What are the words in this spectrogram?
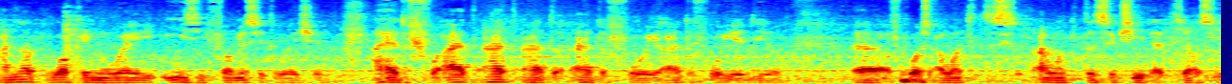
I'm not walking away easy from a situation. I had, I had, I had, I had, a four year, I had a four year deal. Uh, of course, I wanted to, I wanted to succeed at Chelsea,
